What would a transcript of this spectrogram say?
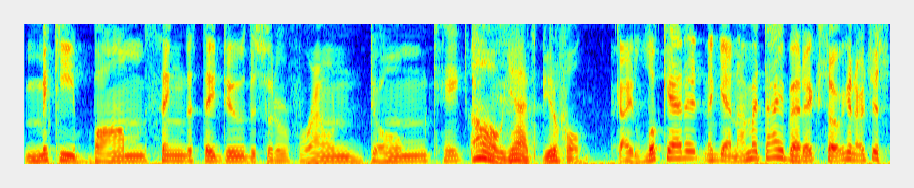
Mickey bomb thing that they do, the sort of round dome cake? Oh, yeah, it's beautiful. I look at it, and again, I'm a diabetic, so you know, just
